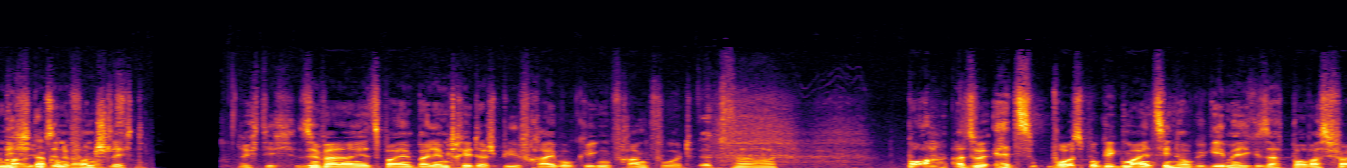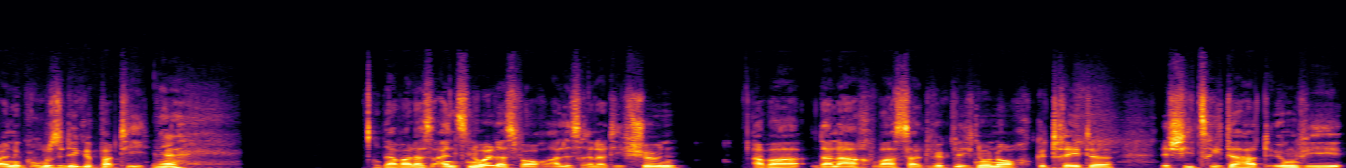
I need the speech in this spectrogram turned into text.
nicht kommt- im Sinne von schlecht. Richtig. Sind wir dann jetzt bei, bei dem Treterspiel Freiburg gegen Frankfurt? War Boah, also hätte es Wolfsburg gegen Mainz nicht noch gegeben, hätte ich gesagt, boah, was für eine gruselige Partie. ja, Da war das 1-0, das war auch alles relativ schön. Aber danach war es halt wirklich nur noch Getrete. Der Schiedsrichter hat irgendwie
